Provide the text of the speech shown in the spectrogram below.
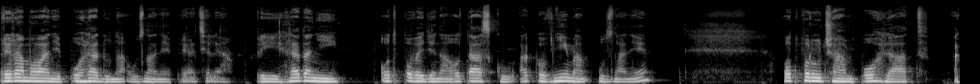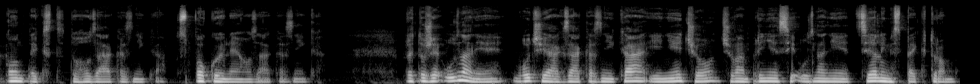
Preramovanie pohľadu na uznanie priateľa. Pri hľadaní odpovede na otázku, ako vnímam uznanie, odporúčam pohľad a kontext toho zákazníka, spokojného zákazníka. Pretože uznanie v očiach zákazníka je niečo, čo vám prinesie uznanie celým spektrom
